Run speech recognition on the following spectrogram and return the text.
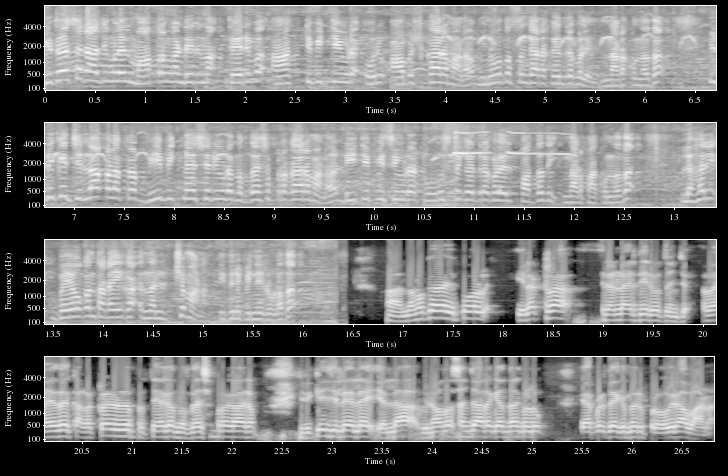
വിദേശ രാജ്യങ്ങളിൽ മാത്രം കണ്ടിരുന്ന തെരുവ് ആക്ടിവിറ്റിയുടെ ഒരു ആവിഷ്കാരമാണ് വിനോദസഞ്ചാര കേന്ദ്രങ്ങളിൽ നടക്കുന്നത്. ഇടുക്കി ജില്ലാ കളക്ടർ വി വിഘ്നേശ്വരിയുടെ നിർദ്ദേശപ്രകാരമാണ് ഡി ടി പി സിയുടെ ടൂറിസ്റ്റ് കേന്ദ്രങ്ങളിൽ പദ്ധതി നടപ്പാക്കുന്നത്. ലഹരി ഉപയോഗം തടയുക എന്ന ലക്ഷ്യമാണ് ഇതിന് പിന്നിലുള്ളത്. നമുക്ക് ഇപ്പോൾ ഇലക്ട്ര രണ്ടായിരത്തി ഇരുപത്തി അഞ്ച് അതായത് കളക്ടറുടെ പ്രത്യേക നിർദ്ദേശപ്രകാരം ഇടുക്കി ജില്ലയിലെ എല്ലാ വിനോദസഞ്ചാര കേന്ദ്രങ്ങളിലും ഏർപ്പെടുത്തിയേക്കുന്ന ഒരു പ്രോഗ്രാമാണ്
